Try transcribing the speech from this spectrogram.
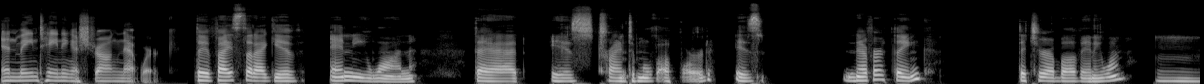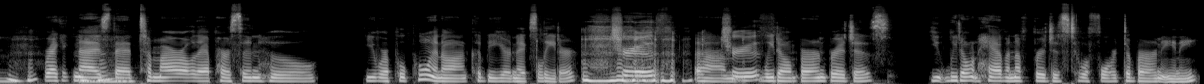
and maintaining a strong network? The advice that I give anyone that is trying to move upward is never think that you're above anyone. Mm-hmm. Recognize mm-hmm. that tomorrow that person who you were poo pooing on could be your next leader. Truth. Um, Truth. We don't burn bridges. You, we don't have enough bridges to afford to burn any.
